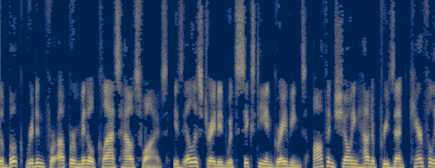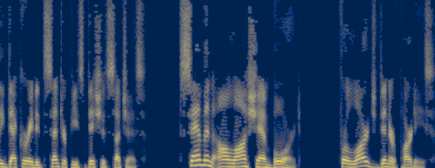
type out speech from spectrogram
The book, written for upper-middle-class housewives, is illustrated with 60 engravings, often showing how to present carefully decorated centerpiece dishes such as salmon à la chambord for large dinner parties.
